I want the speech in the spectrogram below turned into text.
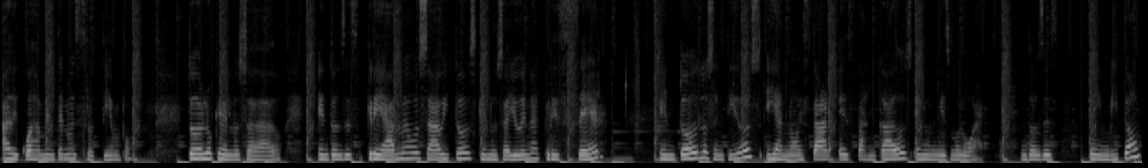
adecuadamente nuestro tiempo, todo lo que Él nos ha dado. Entonces, crear nuevos hábitos que nos ayuden a crecer en todos los sentidos y a no estar estancados en un mismo lugar. Entonces te invito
